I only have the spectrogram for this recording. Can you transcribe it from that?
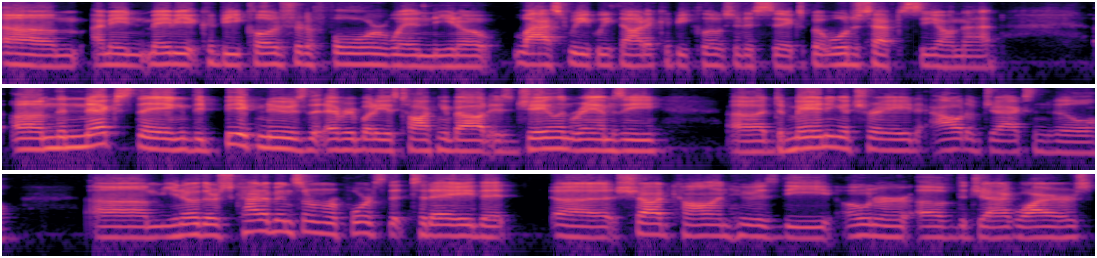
um, I mean, maybe it could be closer to four when, you know, last week we thought it could be closer to six, but we'll just have to see on that. Um, the next thing, the big news that everybody is talking about is Jalen Ramsey uh, demanding a trade out of Jacksonville. Um, you know, there's kind of been some reports that today that uh, Shad Khan, who is the owner of the Jaguars.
